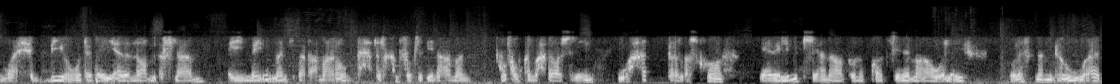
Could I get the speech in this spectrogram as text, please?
محبي ومتابعي هذا النوع من الأفلام أي من كانت اعمارهم تحت ال 35 عاما وفوق ال 21 وحتى الأشخاص يعني اللي مثلي أنا كنقاد سينما وليس ولسنا من هواة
